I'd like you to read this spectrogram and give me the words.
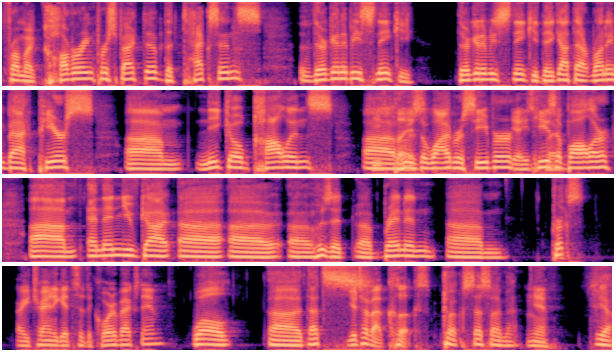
from a covering perspective, the Texans they're going to be sneaky. They're going to be sneaky. They got that running back Pierce, um, Nico Collins, uh, who's the wide receiver. Yeah, he's a he's a baller. Um, and then you've got uh, uh, uh, who's it? Uh, Brandin um, Crooks. Are you trying to get to the quarterback's name? Well, uh, that's You're talking about Cooks. Cooks. That's what I meant. Yeah. Yeah,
